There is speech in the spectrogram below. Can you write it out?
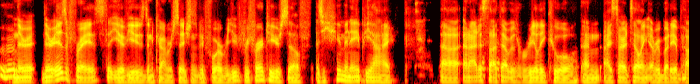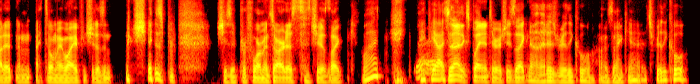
Mm-hmm. And there there is a phrase that you have used in conversations before where you've referred to yourself as a human API. Uh, and I just thought that was really cool. And I started telling everybody about it. And I told my wife, and she doesn't, she's, she's a performance artist. She was like, what? API? So then I explained it to her. She's like, no, that is really cool. I was like, yeah, it's really cool.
